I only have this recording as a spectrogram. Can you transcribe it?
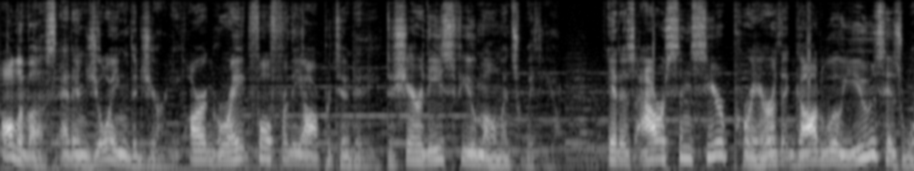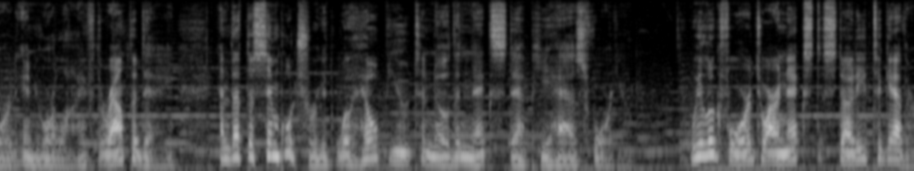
All of us at Enjoying the Journey are grateful for the opportunity to share these few moments with you. It is our sincere prayer that God will use His Word in your life throughout the day and that the simple truth will help you to know the next step He has for you. We look forward to our next study together.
